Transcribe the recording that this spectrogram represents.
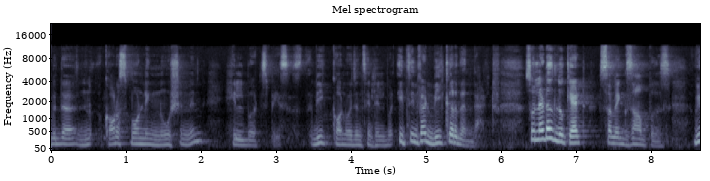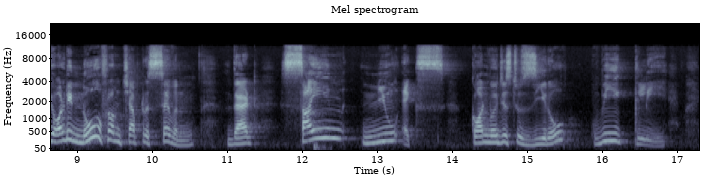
with the corresponding notion in Hilbert spaces. The weak convergence in Hilbert. It's in fact weaker than that. So let us look at some examples. We already know from chapter 7 that sine nu x converges to 0 weakly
